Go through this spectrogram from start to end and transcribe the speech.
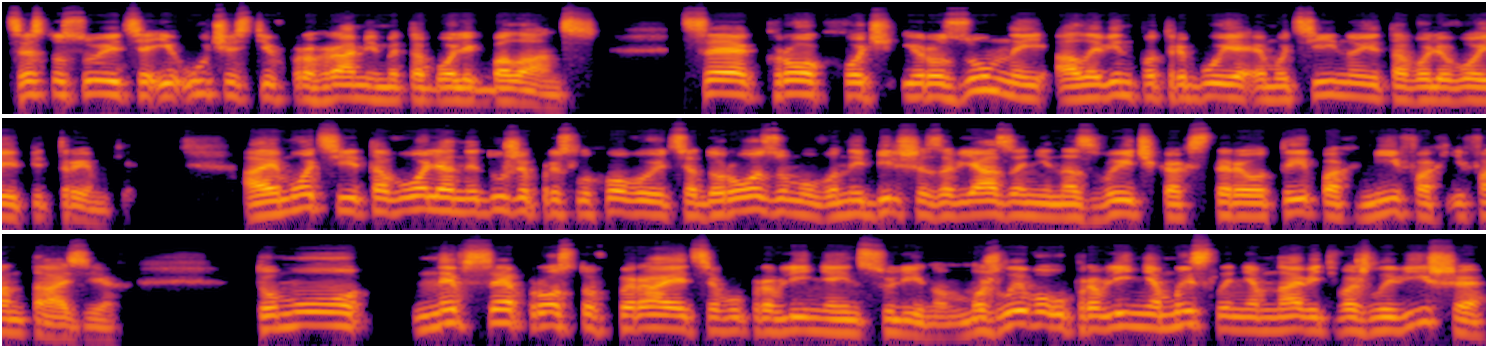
Це стосується і участі в програмі Metabolic Balance. Це крок, хоч і розумний, але він потребує емоційної та вольової підтримки. А емоції та воля не дуже прислуховуються до розуму, вони більше зав'язані на звичках, стереотипах, міфах і фантазіях. Тому не все просто впирається в управління інсуліном. Можливо, управління мисленням навіть важливіше,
